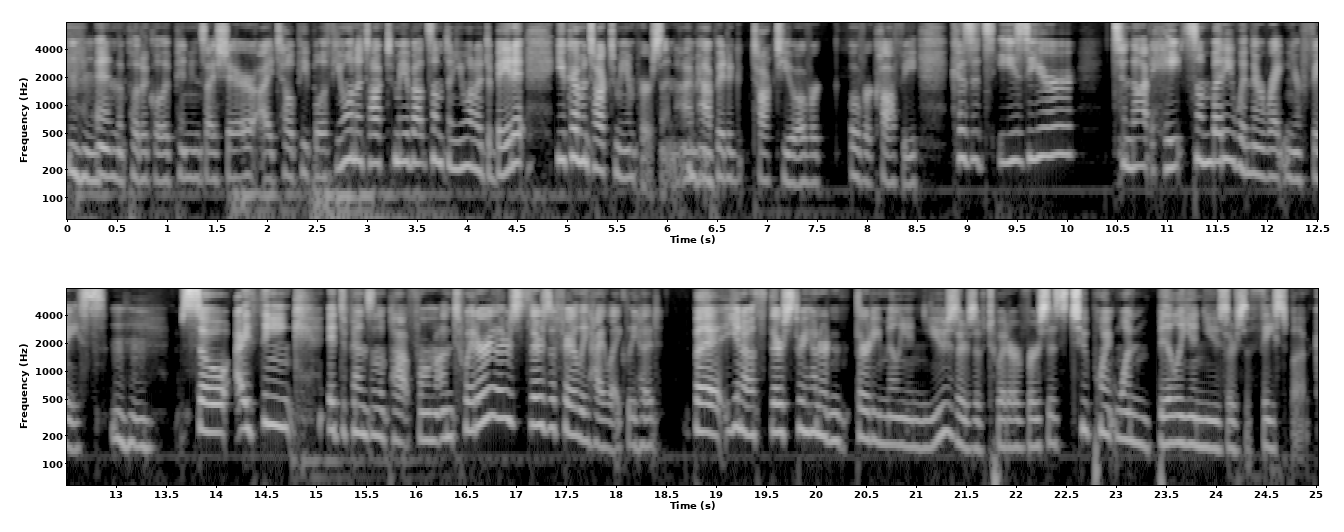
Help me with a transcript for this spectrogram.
mm-hmm. and the political opinions I share. I tell people if you want to talk to me about something, you want to debate it, you come and talk to me in person. I'm mm-hmm. happy to talk to you over over coffee because it's easier to not hate somebody when they're right in your face. Mm-hmm. So I think it depends on the platform. On Twitter, there's there's a fairly high likelihood. But, you know, there's 330 million users of Twitter versus 2.1 billion users of Facebook.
